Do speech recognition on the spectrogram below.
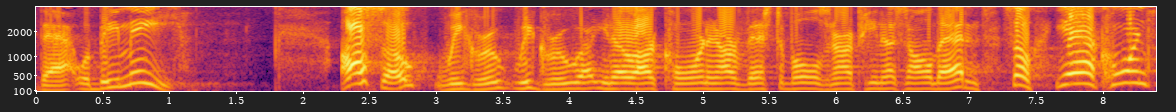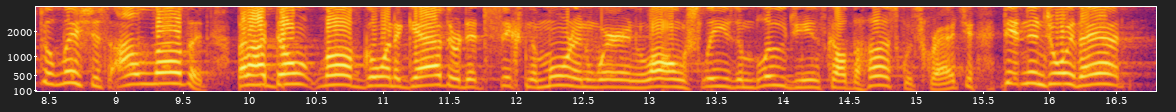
That would be me. Also, we grew, we grew, uh, you know, our corn and our vegetables and our peanuts and all that. And so, yeah, corn's delicious. I love it. But I don't love going to gather it at six in the morning wearing long sleeves and blue jeans called the husk would scratch you. Didn't enjoy that.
